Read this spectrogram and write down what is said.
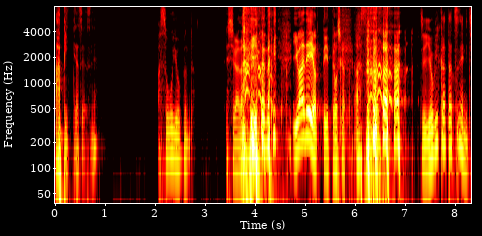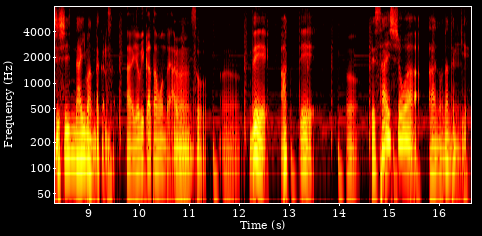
アピってやつですね。あそう呼ぶんだ知らない。言わない。言わねえよって言ってほしかった。あそうじゃあ呼び方常に自信ないマンだからさはい呼び方問題あるからねうん。そうん。うであってうん。で最初はあのなんだっけ、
